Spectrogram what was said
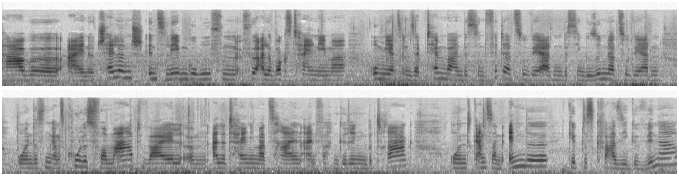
habe eine Challenge ins Leben gerufen für alle Box-Teilnehmer, um jetzt im September ein bisschen fitter zu werden, ein bisschen gesünder zu werden. Und das ist ein ganz cooles Format, weil ähm, alle Teilnehmer zahlen einfach einen geringen Betrag. Und ganz am Ende gibt es quasi Gewinner.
